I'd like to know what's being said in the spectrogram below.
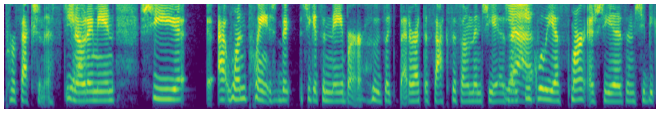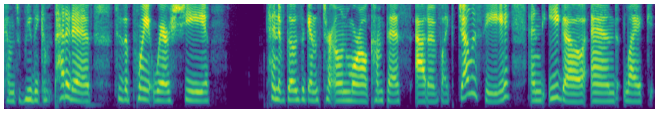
perfectionist. You know what I mean? She at one point she gets a neighbor who's like better at the saxophone than she is Yeah. and equally as smart as she is and she becomes really competitive to the point where she kind of goes against her own moral compass out of like jealousy and ego and like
